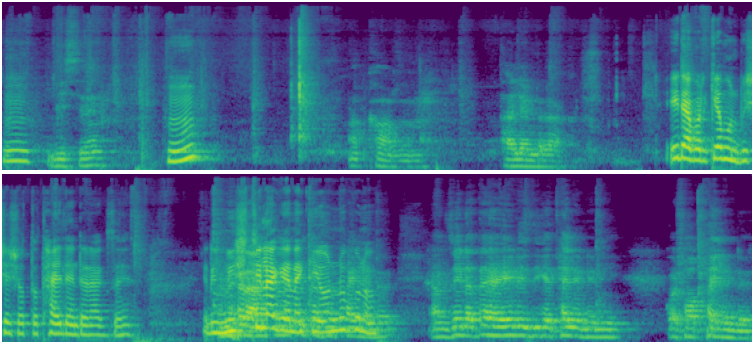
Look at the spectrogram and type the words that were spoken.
হুম। দিছে। হুম? আখ খাওয়ার জন্য। থাইল্যান্ডে রাখ এটা আবার কেমন বিশেষত্ব? থাইল্যান্ডে রাখছে এটা মিষ্টি লাগে নাকি অন্য কোনো? আমি যেটা দেখে এই দিকে থাইল্যান্ডে নি কয় সব থাইল্যান্ডের।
